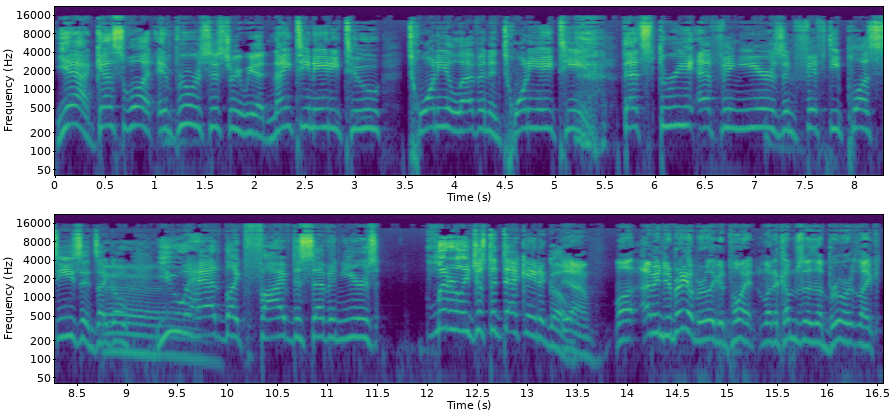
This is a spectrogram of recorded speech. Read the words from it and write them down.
yeah guess what? In brewers history we had 1982 2011 and 2018 that's three effing years and 50 plus seasons. I go uh. you had like five to seven years literally just a decade ago. Yeah. Well, I mean, you bring up a really good point. When it comes to the Brewers. Like,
